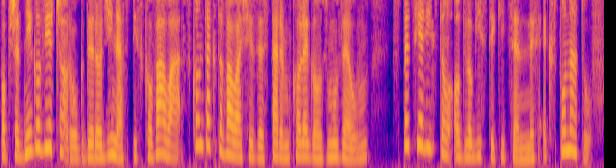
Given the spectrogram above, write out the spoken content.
Poprzedniego wieczoru, gdy rodzina spiskowała, skontaktowała się ze starym kolegą z muzeum, specjalistą od logistyki cennych eksponatów.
